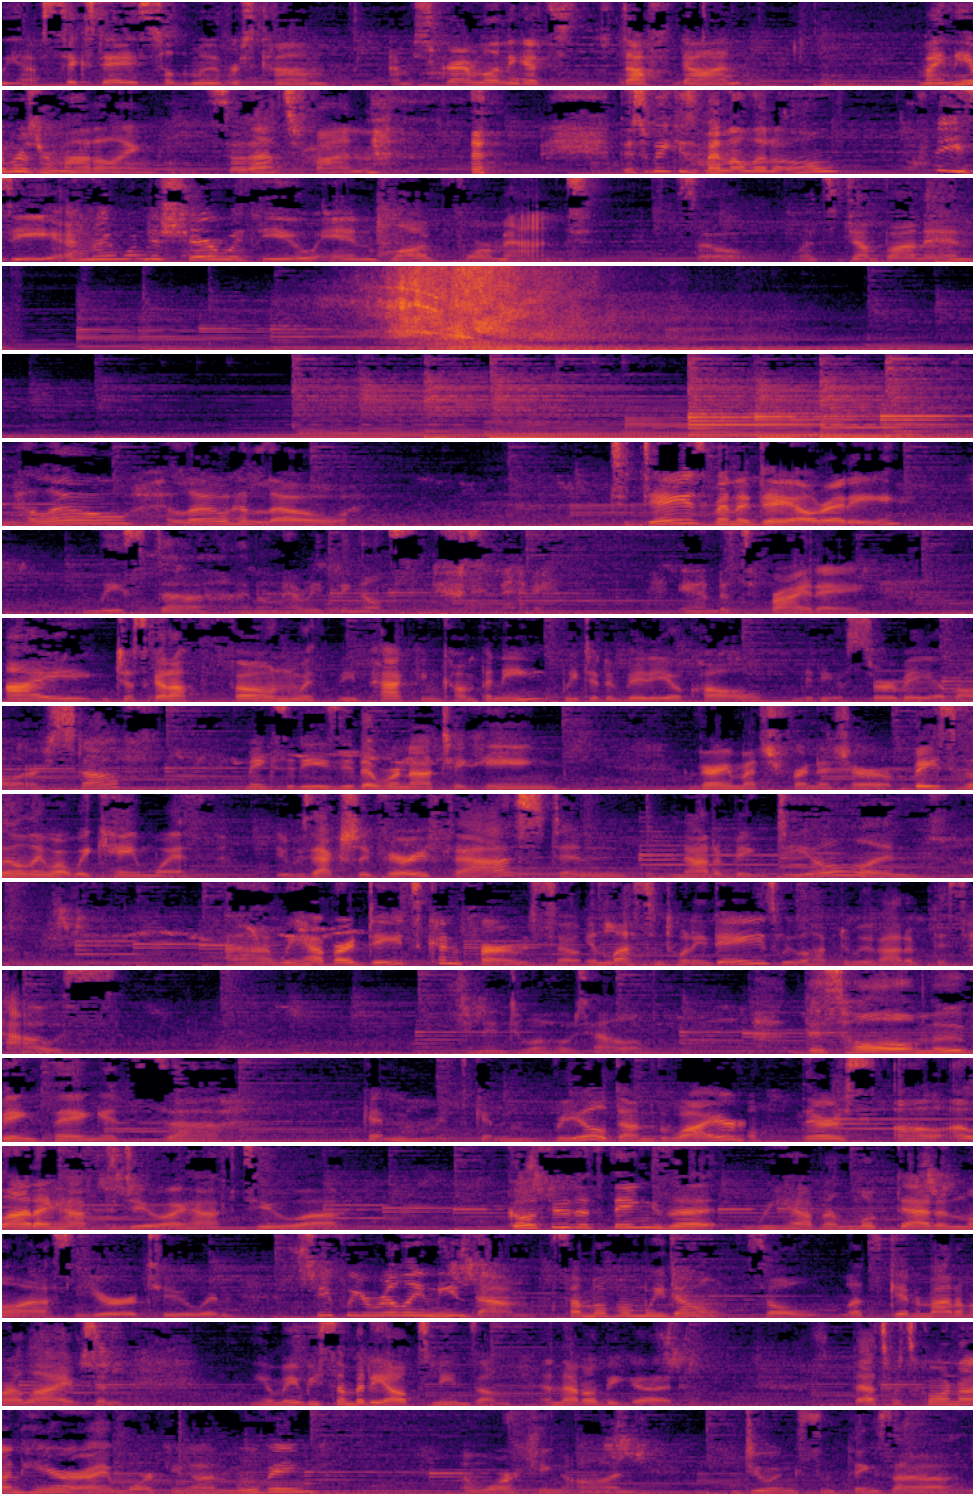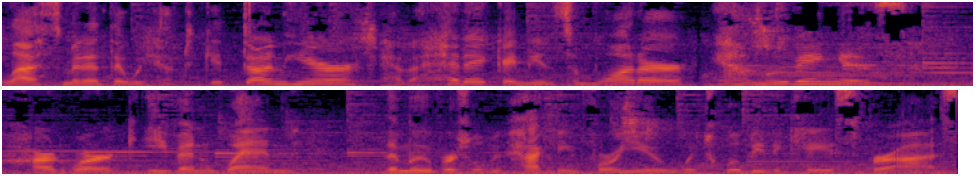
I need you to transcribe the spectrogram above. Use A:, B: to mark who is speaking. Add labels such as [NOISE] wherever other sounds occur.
A: We have six days till the movers come. I'm scrambling to get stuff done. My neighbor's are remodeling, so that's fun. [LAUGHS] this week has been a little crazy and I wanted to share with you in vlog format. So let's jump on in. Hello, hello, hello. Today has been a day already. At least uh, I don't have anything else to do [LAUGHS] today. And it's Friday. I just got off the phone with the packing company. We did a video call, video survey of all our stuff. Makes it easy that we're not taking very much furniture, basically only what we came with. It was actually very fast and not a big deal. And uh, we have our dates confirmed. So in less than 20 days, we will have to move out of this house and into a hotel. This whole moving thing, it's uh, getting it's getting real down to the wire. There's a lot I have to do. I have to uh, go through the things that we haven't looked at in the last year or two and see if we really need them. Some of them we don't. So let's get them out of our lives and you know maybe somebody else needs them and that'll be good. That's what's going on here. I'm working on moving. I'm working on doing some things uh, last minute that we have to get done here. I have a headache, I need some water. Yeah, moving is hard work, even when the movers will be packing for you, which will be the case for us.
